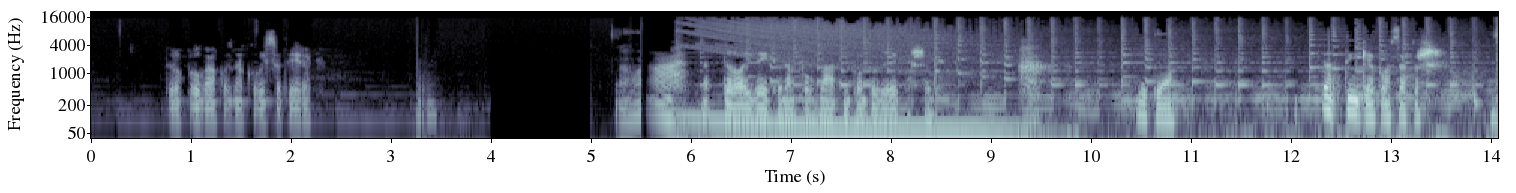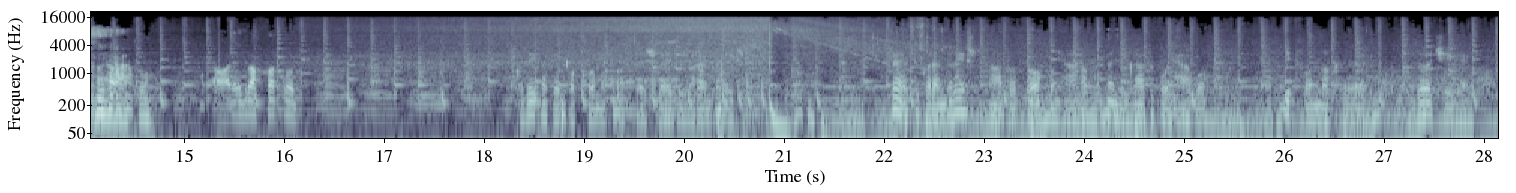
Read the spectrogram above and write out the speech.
tudok próbálkozni, akkor visszatérek. Aha. Ah, ettől a izétől nem fog látni pont az övekesség. Mitől? Ja, Tinker koncertos. Ja. Arrébb rakhatod? Az éghajtót akkor most adta és lehetjük a rendelést. Feleltük a rendelést, átadta a konyhának. Menjünk át a konyhába. Itt vannak ö, zöldségek,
